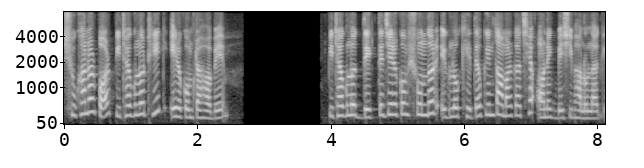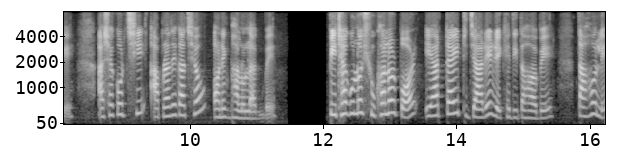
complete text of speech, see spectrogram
শুকানোর পর পিঠাগুলো ঠিক এরকমটা হবে। পিঠাগুলো দেখতে যেরকম সুন্দর, এগুলো খেতেও কিন্তু আমার কাছে অনেক বেশি ভালো লাগে। আশা করছি আপনাদের কাছেও অনেক ভালো লাগবে। পিঠাগুলো শুকানোর পর এয়ারটাইট জারে রেখে দিতে হবে। তাহলে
